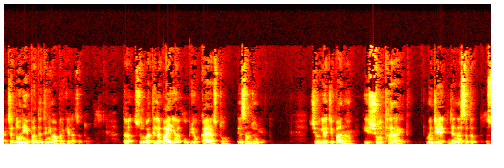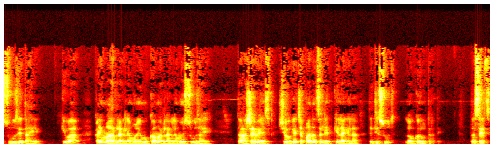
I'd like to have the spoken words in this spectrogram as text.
अशा दोन्ही पद्धतीने वापर केला जातो. तर सुरुवातीला बाह्य उपयोग काय असतो ते समजून घ्या शेवग्याची पानं ही शोथर आहेत. म्हणजे ज्यांना सतत सूज येत आहे किंवा काही मार लागल्यामुळे मुकामार लागल्यामुळे सूज आहे तर अशा वेळेस शेवग्याच्या पानाचा लेप केला गेला तर ती सूज लवकर उतरते. तसेच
